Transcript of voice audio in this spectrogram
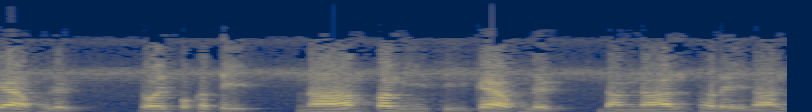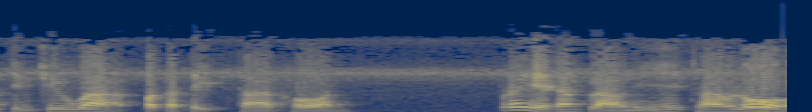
แก้วผลึก โดยปกติ น้ำก็มีสีแก้วผลึก ดังนั้นทะเลนั้นจึงชื่อว่าปกติสาครพระเหตุดังกล่าวนี้ ชาวโลก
